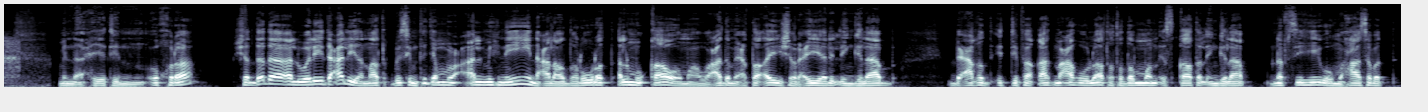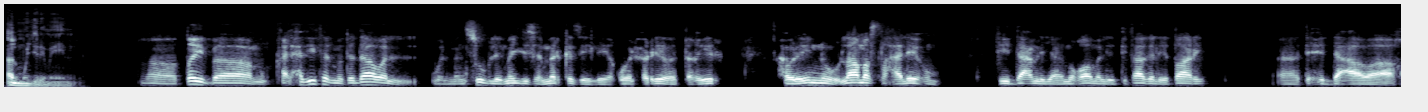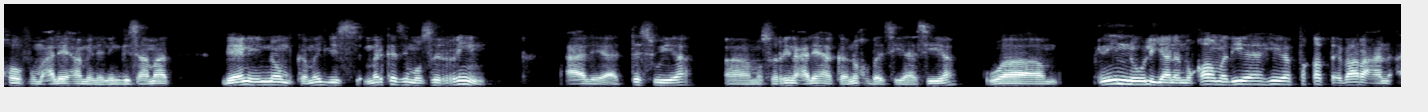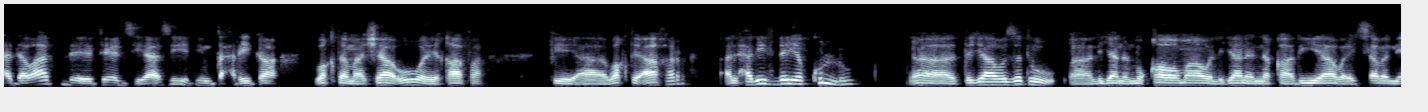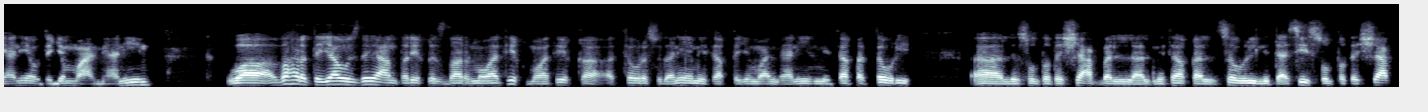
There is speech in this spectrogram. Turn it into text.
من ناحية أخرى شدد الوليد علي الناطق باسم تجمع المهنيين على ضرورة المقاومة وعدم إعطاء أي شرعية للإنقلاب بعقد اتفاقات معه لا تتضمن إسقاط الإنقلاب نفسه ومحاسبة المجرمين. آه طيب آه الحديث المتداول والمنسوب للمجلس المركزي لقوى الحرية والتغيير حول أنه لا مصلحة لهم في دعم لجان المقاومة للاتفاق الإطاري. آه تحت دعاوى خوفهم عليها من الانقسامات. بيعني إنهم كمجلس مركزي مصرين على التسوية مصرين عليها كنخبة سياسية. وانه لجان المقاومة دي هي فقط عبارة عن أدوات لفعل سياسي يتم تحريكها وقت ما شاءوا وإيقافها في وقت آخر. الحديث ده كله تجاوزته لجان المقاومة واللجان النقابيه والأجسام المهنية وتجمع المهنيين. وظهر التجاوز ده عن طريق إصدار المواثيق مواثيق الثورة السودانية ميثاق تجمع المهنيين الميثاق الثوري لسلطة الشعب الميثاق الثوري لتأسيس سلطة الشعب.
